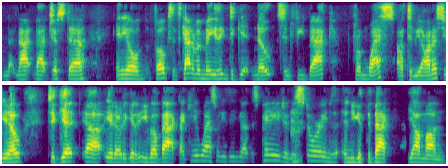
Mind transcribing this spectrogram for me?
not not just uh, any old folks. It's kind of amazing to get notes and feedback from Wes. Uh, to be honest, you know, to get uh, you know to get an email back like, "Hey Wes, what do you think about this page or this story?" And, and you get the back, "Yeah, man."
